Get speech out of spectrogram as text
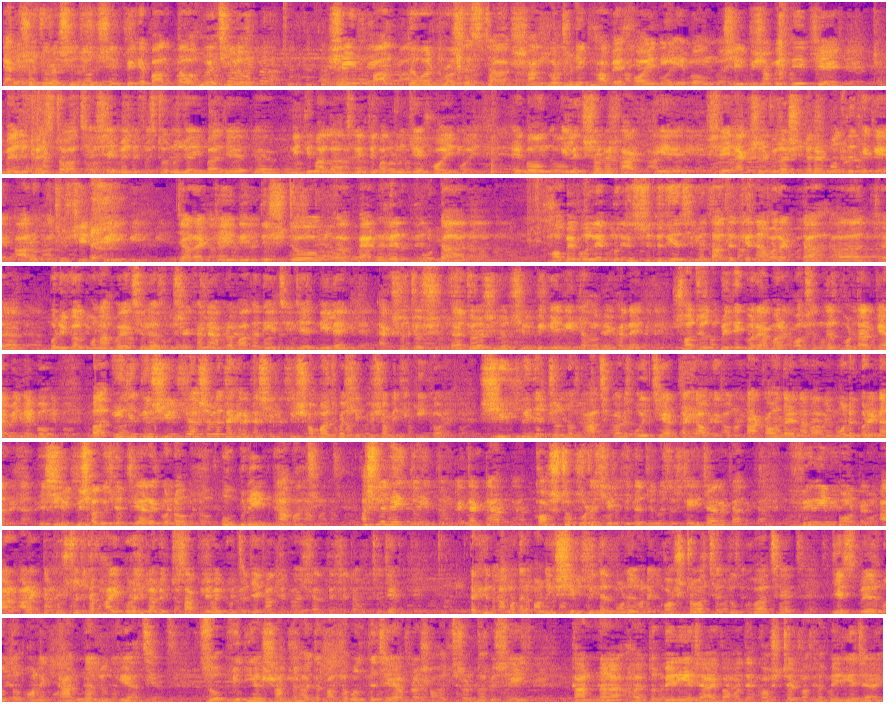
একশো চুরাশি জন শিল্পীকে বাদ দেওয়া হয়েছিল। সেই বাদ দেওয়ার প্রসেসটা সাংগঠনিকভাবে হয়নি এবং শিল্পী সমিতির যে ম্যানিফেস্টো আছে, সেই ম্যানিফেস্টো অনুযায়ী বা যে নীতিমালা আছে, নীতিমালা অনুযায়ী হয়নি। এবং ইলেকশনের আগ দিয়ে সেই একশো চুরাশি জনের মধ্যে থেকে আরও কিছু শিল্পী, যারা একটি নির্দিষ্ট প্যানেলের ভোটার হবে বলে প্রতিশ্রুতি দিয়েছিল, তাদেরকে নেওয়ার একটা পরিকল্পনা হয়েছিল এবং সেখানে আমরা বাধা দিয়েছি যে নিলে একশো চুরাশি জন শিল্পীকে নিতে হবে। এখানে স্বজনপ্রীতি করে আমার পছন্দের ভোটারকে আমি নেব। বা এই জাতীয় শিল্পী আসলে দেখেন একটা শিল্পী সমাজ বা শিল্পী সমিতি কি করে? শিল্পীদের জন্য কাজ করে। ওই চেয়ারটা কাউকে কোনো টাকাও দেয় না বা আমি মনে করি না যে শিল্পী সমিতির চেয়ারে কোনো উপরি ইনকাম আছে। আসলে নেই তো। এটা একটা কষ্ট করে শিল্পীদের জন্য। সেই জায়গাটা ভেরি ইম্পর্টেন্ট আর আরেকটা প্রশ্ন যেটা ভাই করেছিল, আমি একটু সাপ্লিমেন্ট করতে চাই কাঞ্চন ভাইয়ের সাথে, সেটা হচ্ছে যে, দেখেন, আমাদের অনেক শিল্পীদের মনে অনেক কষ্ট আছে, দুঃখ আছে, জেসমিনের মতো অনেক কান্না লুকিয়ে আছে। সো মিডিয়ার সামনে হয়তো কথা বলতে যে আমরা সহজ সরলভাবে সেই কান্না হয়তো বেরিয়ে যায় বা আমাদের কষ্টের কথা বেরিয়ে যায়,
